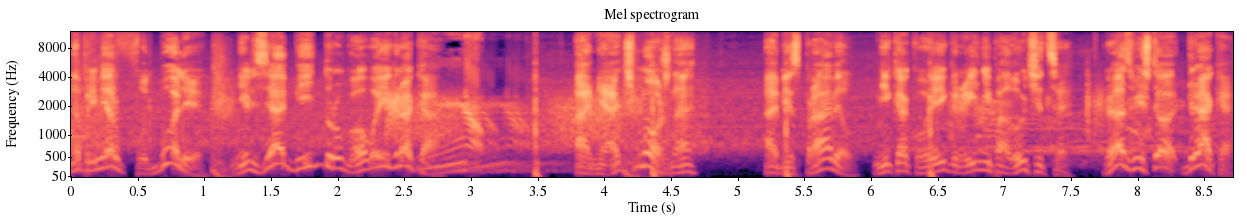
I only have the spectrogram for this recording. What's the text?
Например, в футболе нельзя бить другого игрока. А мяч можно. А без правил никакой игры не получится. Разве что драка.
